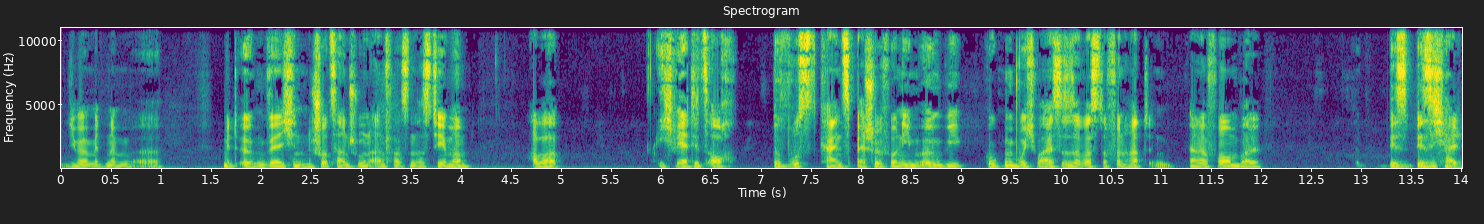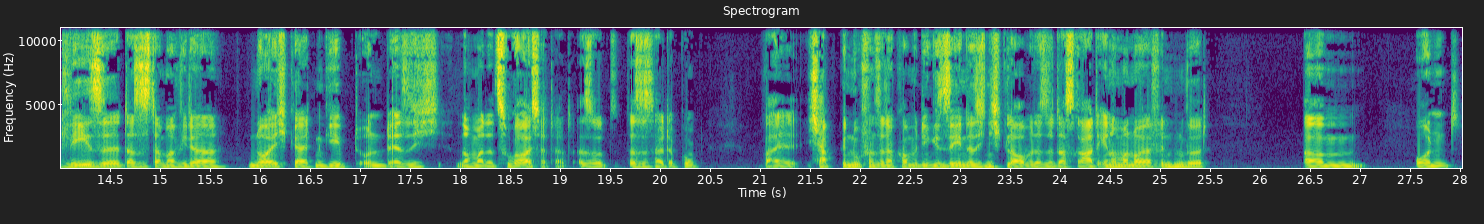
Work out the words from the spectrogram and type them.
nicht mehr mit einem, äh, mit irgendwelchen Schutzhandschuhen anfassen, das Thema. Aber ich werde jetzt auch bewusst kein Special von ihm irgendwie gucken, wo ich weiß, dass er was davon hat, in keiner Form, weil bis, bis ich halt lese, dass es da mal wieder Neuigkeiten gibt und er sich nochmal dazu geäußert hat. Also das ist halt der Punkt weil ich habe genug von seiner Comedy gesehen, dass ich nicht glaube, dass er das Rad eh nochmal neu mhm. erfinden wird. Ähm, und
